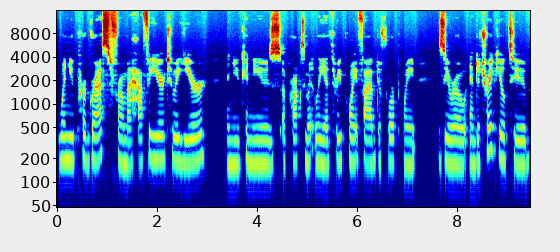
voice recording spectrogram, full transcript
when you progress from a half a year to a year, and you can use approximately a 3.5 to 4.0 endotracheal tube,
